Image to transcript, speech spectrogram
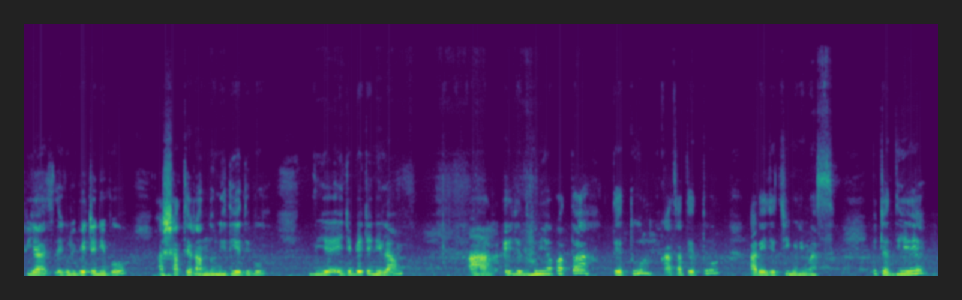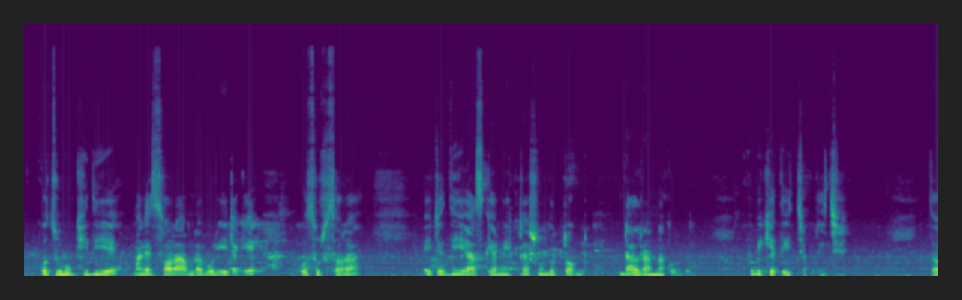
পেঁয়াজ এগুলি বেটে নিব আর সাথে রাঁধুনি দিয়ে দিব। দিয়ে এই যে বেটে নিলাম। আর এই যে ধনিয়া পাতা, তেঁতুল, কাঁচা তেঁতুল আর এই যে চিংড়ি মাছ, এটা দিয়ে কচুমুখি দিয়ে মানে সরা আমরা বলি এটাকে, কচুর সরা এটা দিয়ে আজকে আমি একটা সুন্দর টক ডাল রান্না করব। খুবই খেতে ইচ্ছা করেছে। তো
